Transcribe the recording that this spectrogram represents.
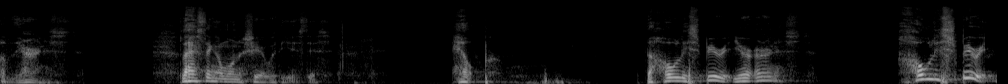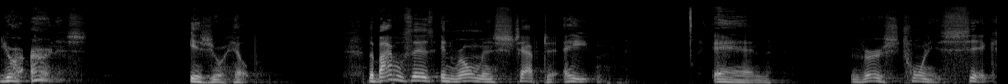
of the earnest. Last thing I want to share with you is this help. The Holy Spirit, your earnest. Holy Spirit, your earnest is your help. The Bible says in Romans chapter 8 and verse 26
